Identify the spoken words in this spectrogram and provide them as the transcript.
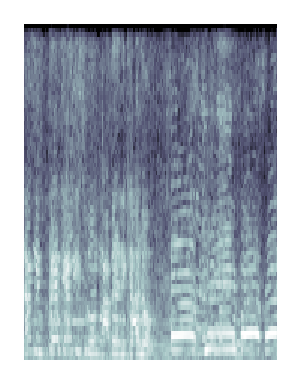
ng imperialismong Amerikano. Sinibasan!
